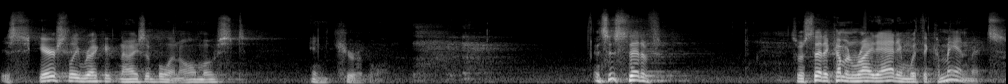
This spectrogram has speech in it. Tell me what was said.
is scarcely recognizable and almost incurable. So instead of, so instead of coming right at him with the commandments,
